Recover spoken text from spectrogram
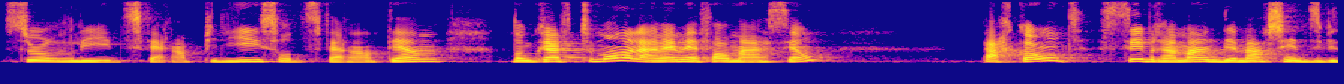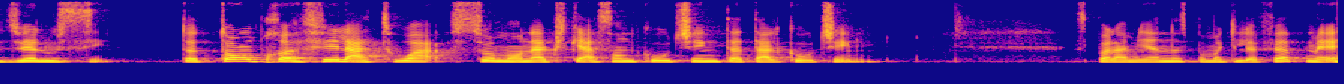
sur les différents piliers, sur différents thèmes. Donc bref, tout le monde a la même information. Par contre, c'est vraiment une démarche individuelle aussi. Tu as ton profil à toi sur mon application de coaching, Total Coaching. C'est pas la mienne, c'est pas moi qui l'ai faite, mais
